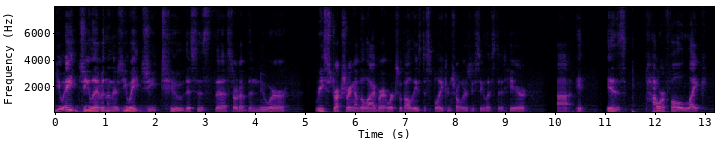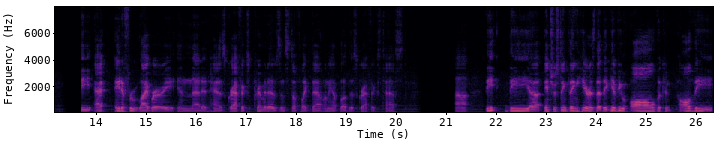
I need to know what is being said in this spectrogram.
U8 glib and then there's U8 G2. This is the sort of the newer restructuring of the library. It works with all these display controllers you see listed here. Uh, it is powerful like the Adafruit library in that it has graphics primitives and stuff like that. Let me upload this graphics test. Uh, the the uh, interesting thing here is that they give you all the all the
